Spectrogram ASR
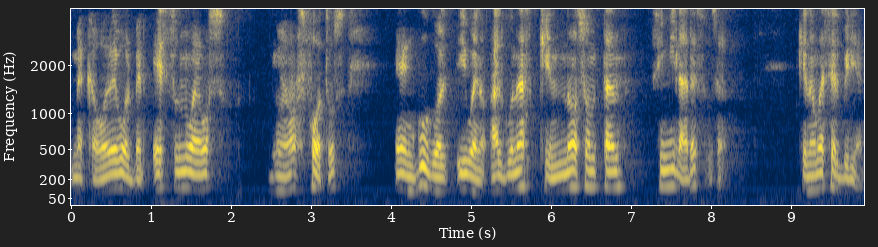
me acabo de volver estos nuevos nuevas fotos en Google y bueno algunas que no son tan similares o sea que no me servirían.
